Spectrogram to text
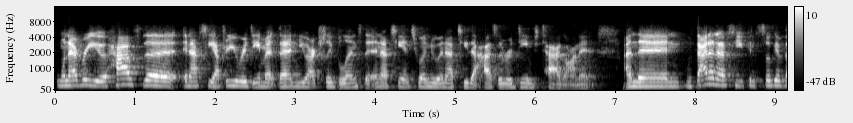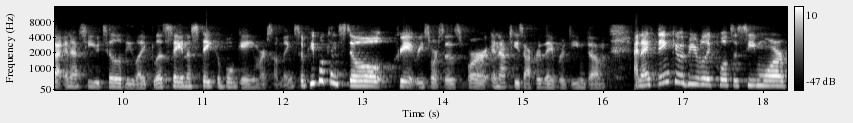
whenever you have the NFT after you redeem it, then you actually blend the NFT into a new NFT that has a redeemed tag on it. And then with that NFT, you can still give that NFT utility, like let's say in a stakeable game or something. So people can still create resources for NFTs after they've redeemed them. And I think it would be really cool to see more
